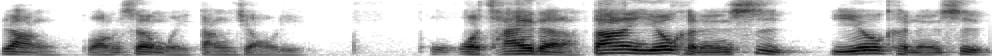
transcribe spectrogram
让王胜伟当教练，我我猜的啦。当然也有可能是，也有可能是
